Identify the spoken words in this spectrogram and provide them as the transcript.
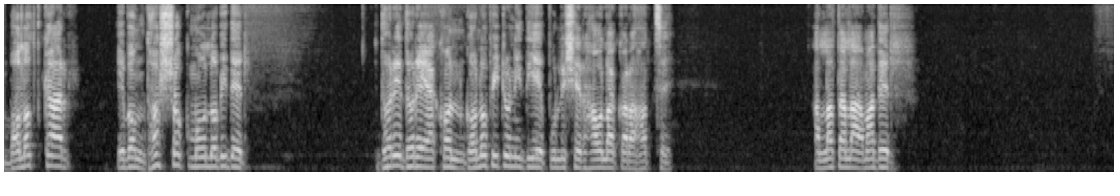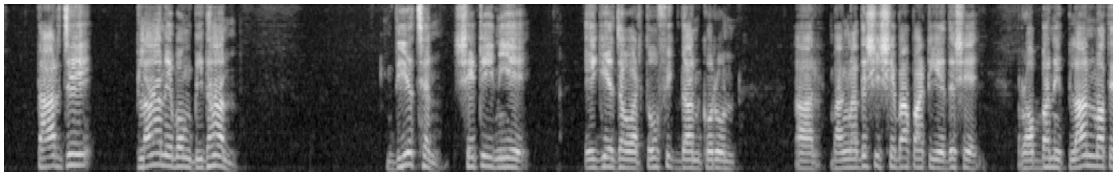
বলৎকার এবং ধর্ষক মৌলবীদের ধরে ধরে এখন গণপিটুনি দিয়ে পুলিশের হাওলা করা হচ্ছে। আল্লাহ তালা আমাদের তার যে প্ল্যান এবং বিধান দিয়েছেন, সেটি নিয়ে এগিয়ে যাওয়ার তৌফিক দান করুন। আর বাংলাদেশি সেবা পার্টি দেশে রব্বানি প্ল্যান মতে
